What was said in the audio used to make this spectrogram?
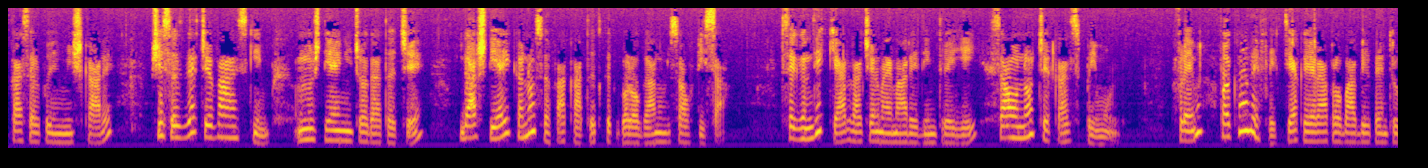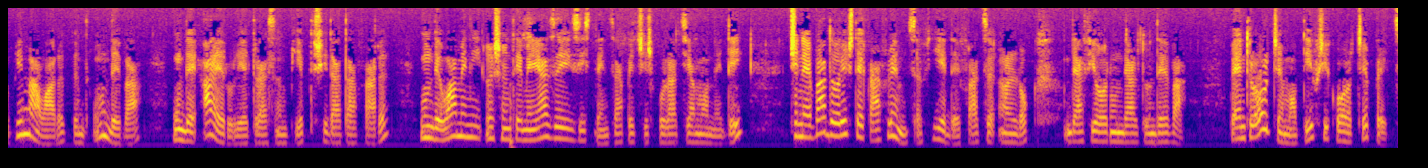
ca să-l pui în mișcare și să-ți dea ceva în schimb. Nu știai niciodată ce, dar știai că nu o să facă atât cât gologanul sau fisa. Se gândi chiar la cel mai mare dintre ei, sau în orice caz primul. Flem, făcând reflexia că era probabil pentru prima oară când undeva, unde aerul e tras în piept și dat afară, unde oamenii își întemeiază existența pe circulația monedei, cineva dorește ca Flem să fie de față în loc de a fi oriunde altundeva, pentru orice motiv și cu orice preț.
